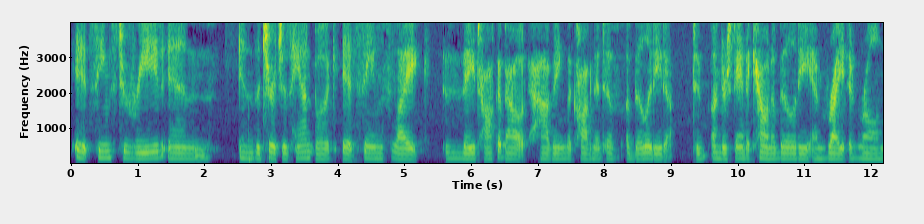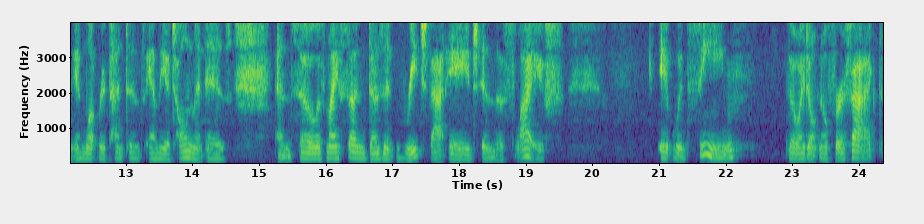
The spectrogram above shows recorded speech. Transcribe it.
it seems to read in in the church's handbook, it seems like they talk about having the cognitive ability to to understand accountability and right and wrong and what repentance and the atonement is. And so if my son doesn't reach that age in this life, it would seem, though I don't know for a fact,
